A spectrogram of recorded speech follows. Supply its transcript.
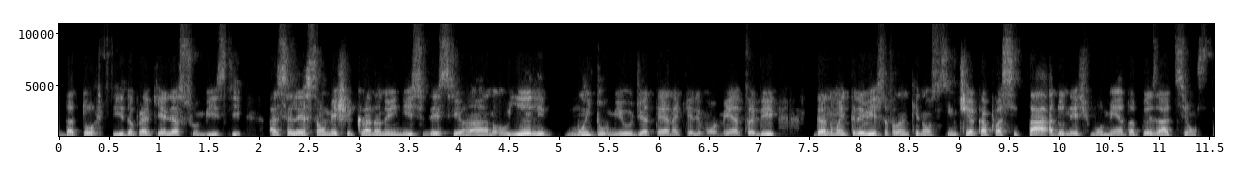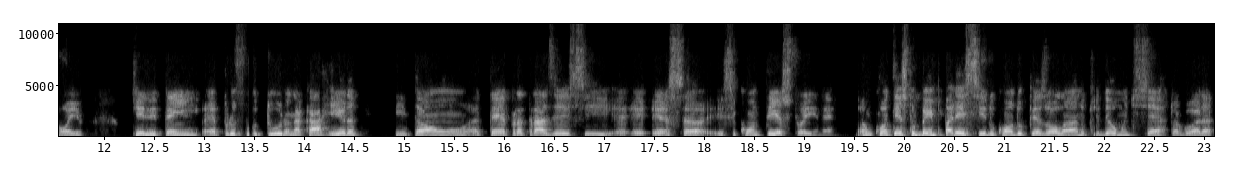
da torcida para que ele assumisse a seleção mexicana no início desse ano, e ele, muito humilde até naquele momento ali, dando uma entrevista falando que não se sentia capacitado neste momento, apesar de ser um sonho que ele tem é, para o futuro na carreira. Então, até para trazer esse, essa, esse contexto aí, né? É um contexto bem parecido com o do Pesolano, que deu muito certo. Agora,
